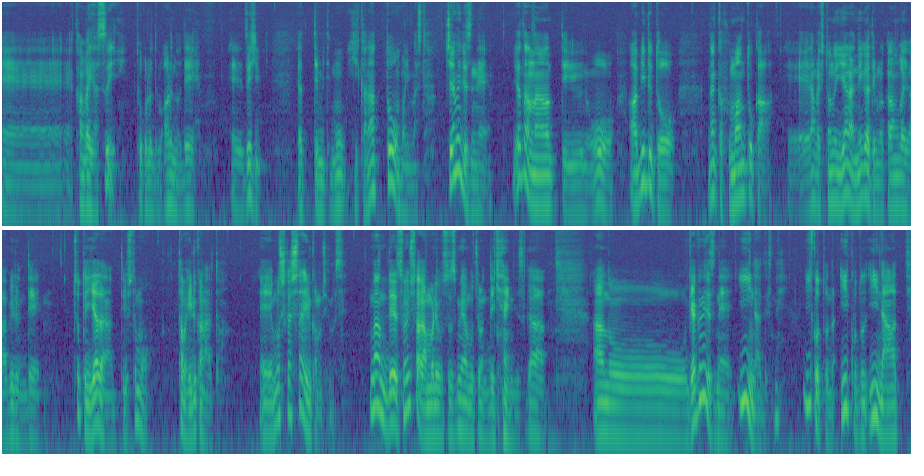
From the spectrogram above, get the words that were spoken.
えー、考えやすいところでもあるので、えー、ぜひやってみてもいいかなと思いました。ちなみにですね嫌だなっていうのを浴びるとなんか不満とか、えー、なんか人の嫌なネガティブな考えが浴びるんでちょっと嫌だなっていう人も多分いるかなと、えー、もしかしたらいるかもしれません。なんでそういう人はあんまりおすすめはもちろんできないんですがあのー、逆にですねいいなですね。いいことだいいこといいなって。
